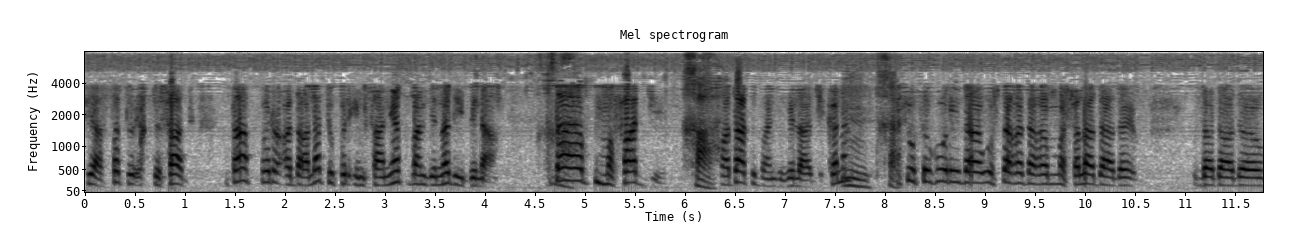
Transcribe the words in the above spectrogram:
سیاست او اقتصاد دا پر عدالت او پر انسانيت باندې نه دی بنا. دا مفاد دي مفادات باندې ویلاج کنه تاسو ته ګورئ دا اوس دغه مسله دا د د د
